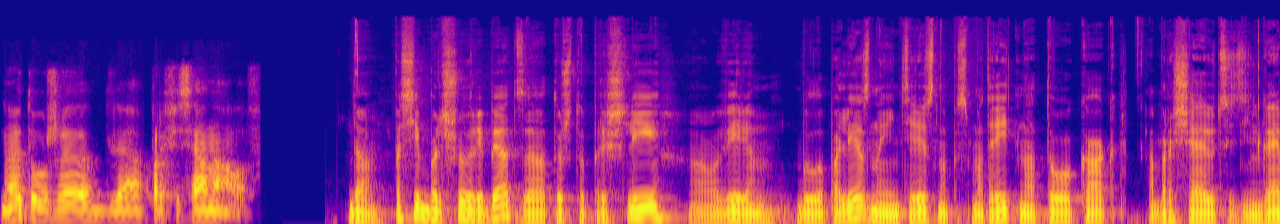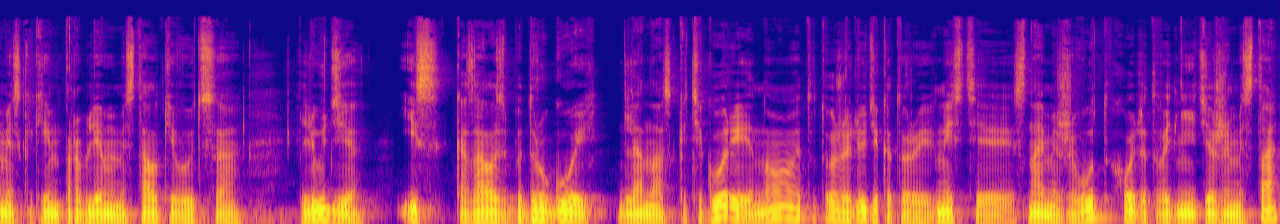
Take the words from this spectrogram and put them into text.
но это уже для профессионалов. Да, спасибо большое, ребят, за то, что пришли. А, уверен, было полезно и интересно посмотреть на то, как обращаются с деньгами, с какими проблемами сталкиваются люди из, казалось бы, другой для нас категории, но это тоже люди, которые вместе с нами живут, ходят в одни и те же места,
